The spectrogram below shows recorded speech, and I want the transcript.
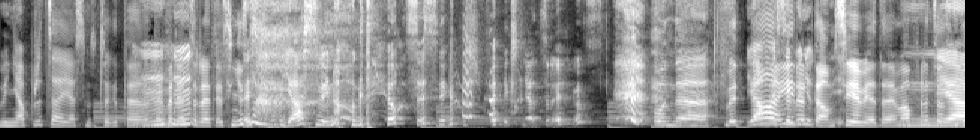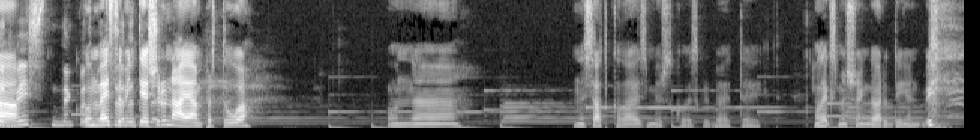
Viņa apprecējās, un tu tagad uh, nevar atcerēties viņas. Es jāsvinu, ak, Dievs, es vienkārši pēkšņi atcerējos. Un, uh, Bet Jā, jā, tā ir ar viņu- tām sievietēm. Apprecēs, Jā. un tad viss neko un mēs ar viņu tieši runājām par to. Un, uh, un es atkal aizmirsu, ko es gribēju teikt. Man liekas, mēs šodien garu dienu bijām.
